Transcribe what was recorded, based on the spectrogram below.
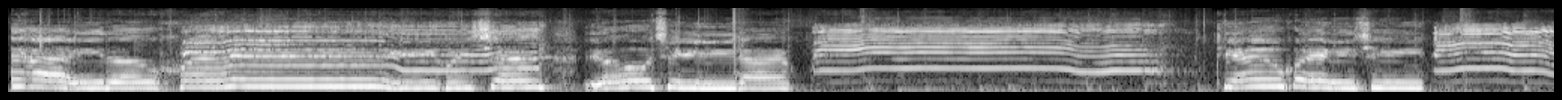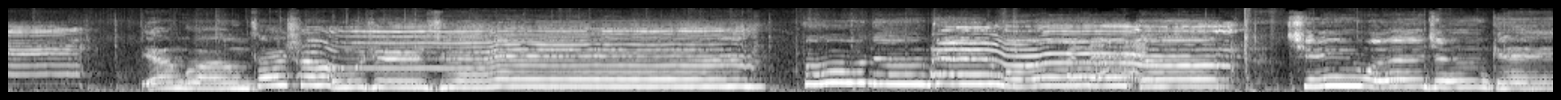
爱的会会先有期待，天会晴，阳光在手指间，不能给我的亲吻真给。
